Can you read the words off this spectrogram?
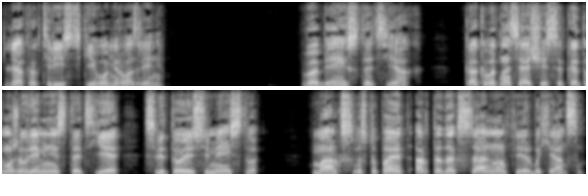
для характеристики его мировоззрения. В обеих статьях, как и в относящейся к этому же времени статье «Святое семейство», Маркс выступает ортодоксальным фейербахианцем.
